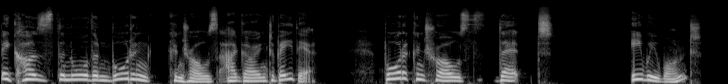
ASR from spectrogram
because the northern border controls are going to be there. Border controls that iwi want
